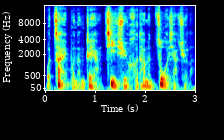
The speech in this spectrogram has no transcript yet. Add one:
我再不能这样继续和他们做下去了。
